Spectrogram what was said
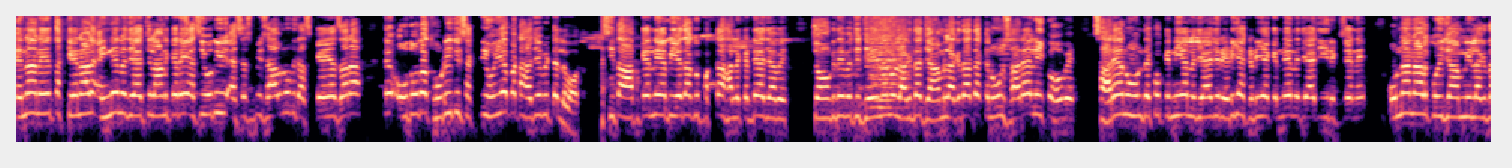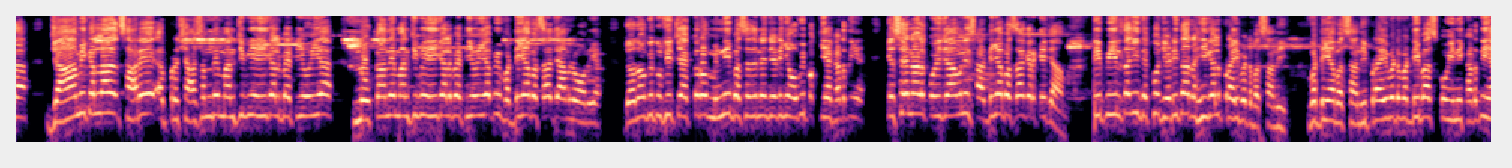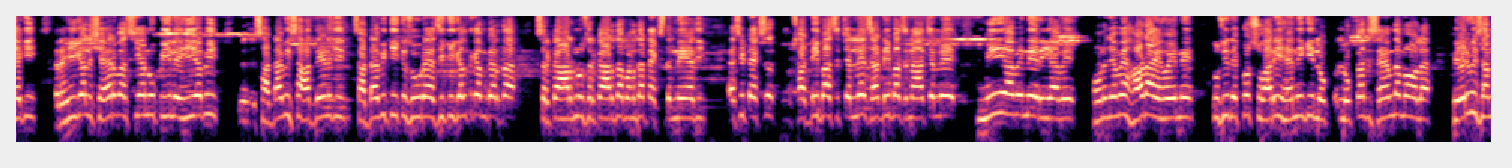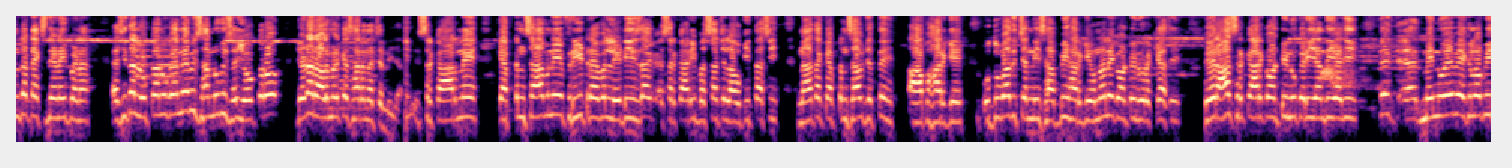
ਇਹਨਾਂ ਨੇ ਧੱਕੇ ਨਾਲ ਇੰਨੇ ਨਜਾਇਜ਼ ਚਲਾਨ ਕਰੇ, ਅਸੀਂ ਉਹਦੀ ਐਸਐਸਪੀ ਸਾਹਿਬ ਨੂੰ ਵੀ ਦੱਸ ਕੇ ਆਏ ਆ ਸਾਰਾ, ਤੇ ਉਦੋਂ ਦਾ ਥੋੜੀ ਜੀ ਸਖਤੀ ਹੋਈ ਹੈ ਬਟ ਹਜੇ ਵੀ ਢਿੱਲ ਬਹੁਤ। ਅਸੀਂ ਤਾਂ ਆਪ ਕਹਿੰਦੇ ਆ ਵੀ ਇਹਦਾ ਕੋਈ ਪੱਕਾ ਹੱਲ ਕੱਢਿਆ ਜਾਵੇ। ਚੌਂਕ ਦੇ ਵਿੱਚ ਜੇ ਇਹਨਾਂ ਨੂੰ ਲੱਗਦਾ, ਜਾਮ ਲੱਗਦਾ, ਤਾਂ ਕਾਨੂੰਨ ਸਾਰਿਆਂ ਲਈ ਇੱਕ ਹੋਵੇ। ਸਾਰਿਆਂ ਨੂੰ ਹੁਣ ਦੇਖੋ ਕਿੰਨੀਆਂ ਨਜਾਇਜ਼ ਰੇੜੀਆਂ ਖੜੀਆਂ ਕਿੰਨੇ ਨਜਾਇਜ਼ ਈ ਰਿਕਸ਼ੇ ਨੇ। ਉਹਨਾਂ ਨਾਲ ਕੋਈ ਜਾਮ ਨਹੀਂ ਲੱਗਦਾ। ਜਾਮ ਹੀ ਕੱਲਾ ਸਾਰੇ ਪ੍ਰਸ਼ਾਸਨ ਦੇ ਮਨ 'ਚ ਵੀ ਇਹੀ ਗੱਲ ਬੈਠੀ ਹੋਈ ਆ ਲੋਕਾਂ ਦੇ ਮਨ 'ਚ ਵੀ ਇਹੀ ਗੱਲ ਬੈਠੀ ਹੋਈ ਆ ਵੀ ਵੱਡੀਆਂ ਬੱਸਾਂ ਜਾਮ ਲਵਾਉਂਦੀਆਂ। ਜਦੋਂ ਕਿ ਤੁਸੀਂ ਚੈੱਕ ਕਰੋ, ਮਿੰਨੀ ਬੱਸਸ ਨੇ ਜਿਹੜੀਆਂ ਉਹ ਵੀ ਪੱਕੀਆਂ ਖੜਦੀਆਂ ਕਿਸੇ ਨਾਲ ਕੋਈ ਜਾਮ ਨਹੀਂ, ਸਾਡੀਆਂ ਬੱਸਾਂ ਕਰਕੇ ਜਾਮ। ਅਪੀਲ ਤਾਂ ਜੀ ਦੇਖੋ, ਜਿਹੜੀ ਤਾਂ ਰਹੀ ਗੱਲ ਪ੍ਰਾਈਵੇਟ ਬੱਸਾਂ ਦੀ, ਵੱਡੀਆਂ ਬੱਸਾਂ ਦੀ, ਪ੍ਰਾਈਵੇਟ ਵੱਡੀ ਬੱਸ ਕੋਈ ਨਹੀਂ ਖੜਦੀ ਹੈਗੀ। ਰਹੀ ਗੱਲ ਸ਼ਹਿਰ ਵਾਸੀਆਂ ਨੂੰ ਅਪੀਲ ਇਹੀ ਆ ਵੀ ਸਾਡਾ ਵੀ ਸਾਥ ਦੇਣ ਜੀ, ਸਾਡਾ ਵੀ ਕੀ ਕਸੂਰ ਹੈ, ਅਸੀਂ ਕੀ ਗਲਤ ਕੰਮ ਕਰਤਾ? ਸਰਕਾਰ ਨੂੰ ਸਰਕਾਰ ਦਾ ਬਣਦਾ ਟੈਕਸ ਦਿੰਨੇ ਆ ਜੀ। ਅਸੀਂ ਟੈਕਸ ਸਾਡੀ ਬੱਸ ਚੱਲੇ, ਸਾਡੀ ਬੱਸ ਨਾ ਚੱਲੇ, ਮੀਂਹ ਆਵੇ ਨੇਰੀ ਆਵੇ ਹੁਣ ਜਿਵੇਂ ਹੜ ਆਏ ਹੋਏ ਨੇ, ਤੁਸੀਂ ਦੇਖੋ ਸਵਾਰੀ ਹੈ ਨਹੀਂ ਗੀ, ਲੋਕਾਂ 'ਚ ਸਹਿਮ ਦਾ ਮਾਹੌਲ ਹੈ, ਫੇਰ ਵੀ ਸਾਨੂੰ ਤਾਂ ਟੈਕਸ ਦੇਣਾ ਹੀ ਪੈਣਾ। ਅਸੀਂ ਤਾਂ ਲੋਕਾਂ ਨੂੰ ਕਹਿੰਦੇ ਆ ਵੀ ਸਾਨੂੰ ਵੀ ਸਹਿਯੋਗ ਕਰੋ, ਜਿਹੜਾ ਰਲ ਮਿਲ ਕੇ ਸਾਰਿਆਂ ਦਾ ਚੱਲੀ ਜਾ। ਸਰਕਾਰ ਨੇ, ਕੈਪਟਨ ਸਾਹਿਬ ਨੇ ਫ੍ਰੀ ਟਰੈਵਲ ਲੇਡੀਜ਼ ਦਾ ਸਰਕਾਰੀ ਬੱਸਾਂ ਚ ਲਾਓ ਕੀਤਾ ਸੀ, ਨਾ ਤਾਂ ਕੈਪਟਨ ਸਾਹਿਬ ਜਿੱਤੇ, ਆਪ ਹਾਰ ਗਏ। ਉਦੋਂ ਬਾਅਦ ਚੰਨੀ ਸਾਹਿਬ ਵੀ ਹਾਰ ਗਏ, ਉਹਨਾਂ ਨੇ ਕੰਟੀਨਿਊ ਰੱਖਿਆ ਸੀ। ਫਿਰ ਆਹ ਸਰਕਾਰ ਕੰਟੀਨਿਊ ਕਰੀ ਜਾਂਦੀ ਹੈ ਜੀ। ਤੇ ਮੈਨੂੰ ਇਹ ਵੇਖ ਲਓ ਵੀ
